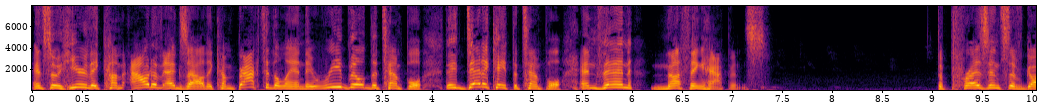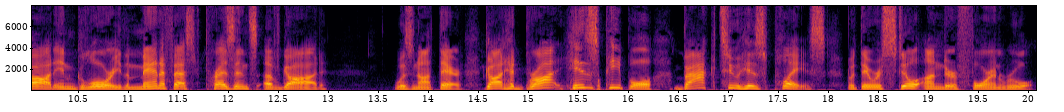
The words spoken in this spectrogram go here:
And so here they come out of exile, they come back to the land, they rebuild the temple, they dedicate the temple, and then nothing happens. The presence of God in glory, the manifest presence of God, was not there. God had brought his people back to his place, but they were still under foreign rule.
